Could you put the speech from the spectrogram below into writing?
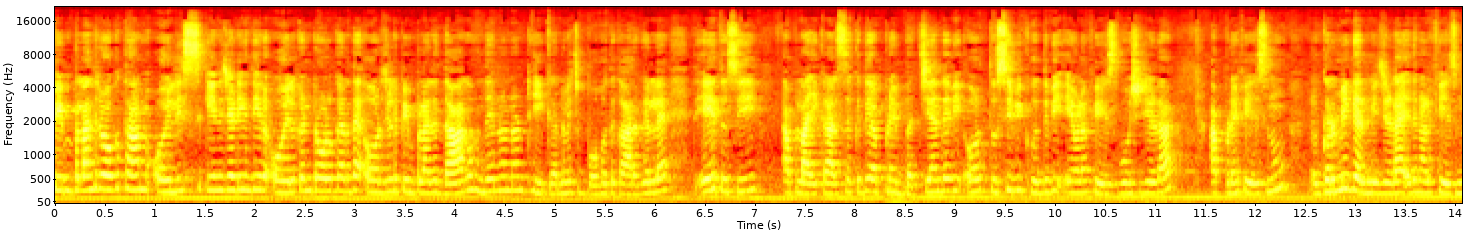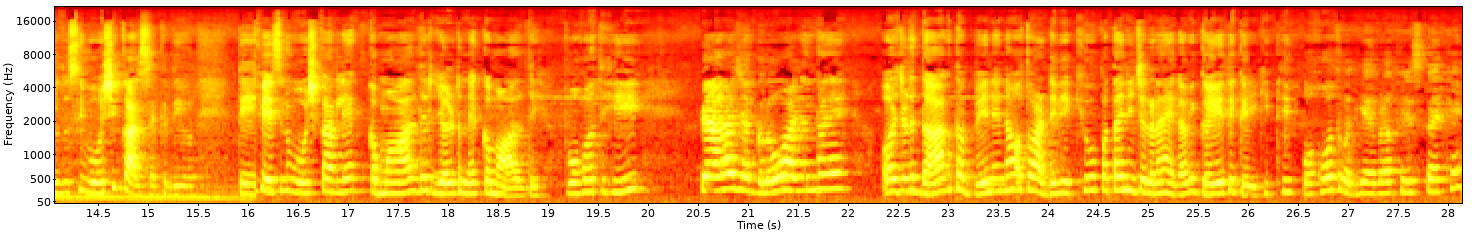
ਪਿੰਪਲਾਂ ਦੀ ਰੋਕਥਾਮ ਆਇਲੀ ਸਕਿਨ ਜਿਹੜੀ ਹੁੰਦੀ ਹੈ ਆਇਲ ਕੰਟਰੋਲ ਕਰਦਾ ਔਰ ਜਿਹੜੇ ਪਿੰਪਲਾਂ ਦੇ ਦਾਗ ਹੁੰਦੇ ਨੇ, ਉਹਨਾਂ ਨੂੰ ਠੀਕ ਕਰਨ ਵਿੱਚ ਬਹੁਤ ਕਾਰਗਰ ਹੈ। ਤੇ ਇਹ ਤੁਸੀਂ ਅਪਲਾਈ ਕਰ ਸਕਦੇ ਹੋ ਆਪਣੇ ਬੱਚਿਆਂ ਦੇ ਵੀ, ਔਰ ਤੁਸੀਂ ਵੀ ਖੁਦ ਵੀ ਇਹ ਵਾਲਾ ਫੇਸ ਵਾਸ਼ ਜਿਹੜਾ, ਆਪਣੇ ਫੇਸ ਨੂੰ, ਗਰਮੀ ਗਰਮੀ ਜਿਹੜਾ, ਇਹਦੇ ਨਾਲ ਫੇਸ ਨੂੰ ਤੁਸੀਂ ਵਾਸ਼ ਕਰ ਸਕਦੇ ਹੋ। ਤੇ ਫੇਸ ਨੂੰ ਵਾਸ਼ ਕਰ ਲਿਆ, ਕਮਾਲ ਦੇ ਰਿਜ਼ਲਟ ਨੇ ਕਮਾਲ ਦੇ। ਬਹੁਤ ਹੀ ਪਿਆਰਾ ਜਿਹਾ ਗਲੋ ਆ ਜਾਂਦਾ ਹੈ ਔਰ ਜਿਹੜੇ ਦਾਗ ਧੱਬੇ ਨੇ ਨਾ, ਉਹ ਤੁਹਾਡੇ ਵੇਖਿਓ, ਪਤਾ ਹੀ ਨਹੀਂ ਚੱਲਣਾ ਹੈਗਾ ਵੀ ਗਏ ਤੇ ਗਏ ਕਿੱਥੇ। ਬਹੁਤ ਵਧੀਆ ਇਹ ਵਾਲਾ ਫੇਸ ਪੈਕ ਹੈ।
